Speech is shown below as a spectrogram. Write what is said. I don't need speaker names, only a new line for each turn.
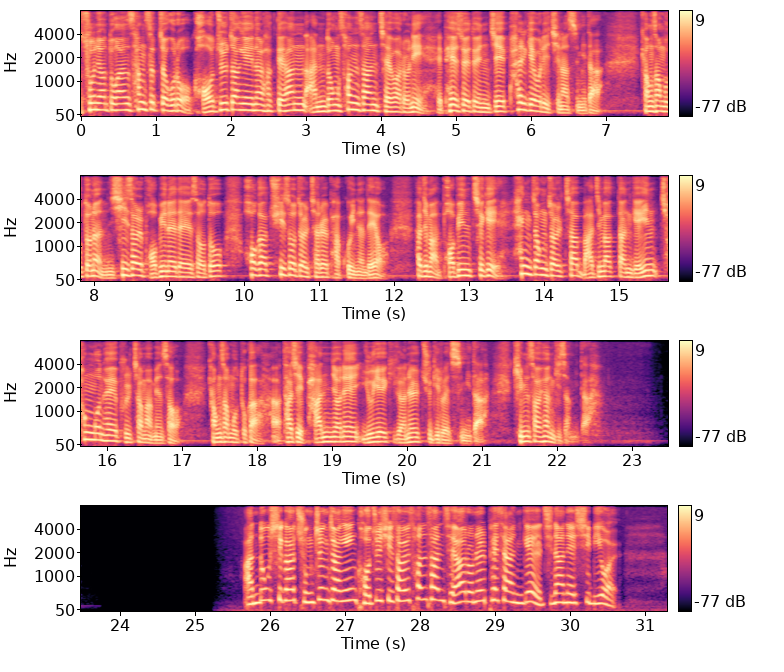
수년 동안 상습적으로 거주장애인을 학대한 안동 선산 재활원이 폐쇄된 지 8개월이 지났습니다. 경상북도는 시설 법인에 대해서도 허가 취소 절차를 밟고 있는데요. 하지만 법인 측이 행정 절차 마지막 단계인 청문회에 불참하면서 경상북도가 다시 반년의 유예 기간을 주기로 했습니다. 김서현 기자입니다.
안동시가 중증장애인 거주시설 선산 재활원을 폐쇄한 게 지난해 12월.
